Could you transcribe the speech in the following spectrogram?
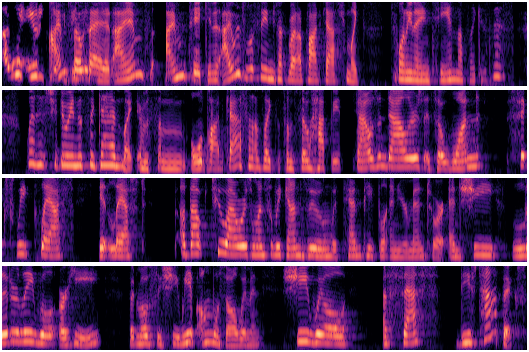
I want you to I'm so excited. I am I'm taking it. I was listening to you talk about a podcast from like 2019 and I was like, is this when is she doing this again? Like it was some old podcast. And I was like, so I'm so happy. Thousand dollars. It's a one six week class. It lasts about two hours once a week on Zoom with 10 people and your mentor. And she literally will, or he, but mostly she, we have almost all women, she will assess these topics.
